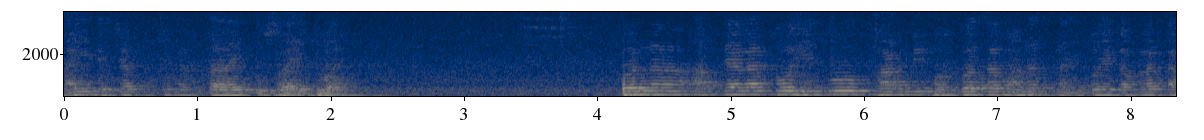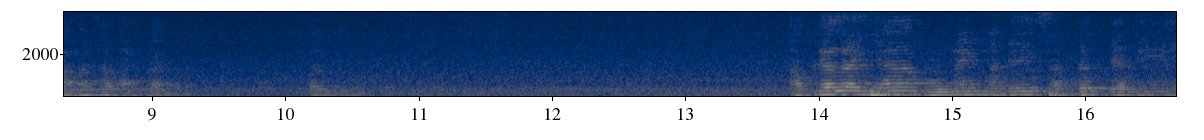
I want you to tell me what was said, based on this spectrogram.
हाही त्याच्या पाठीमागचा एक दुसरा हेतू आहे. पण आपल्याला तो हेतू फार मी महत्त्वाचा मानत नाही. तो एक आपला कामाचा भाग झाला पण आपल्याला ह्या मुवमेंटमध्ये सातत्याने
